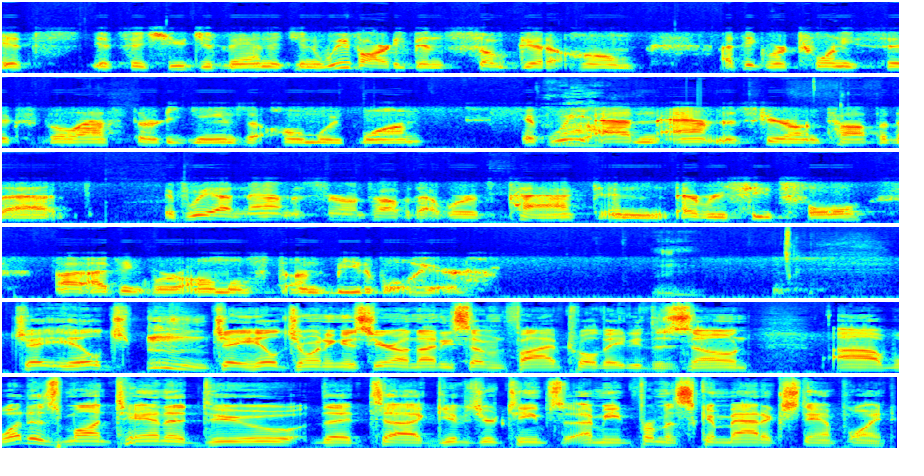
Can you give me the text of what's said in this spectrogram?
it's it's a huge advantage. And we've already been so good at home. I think we're 26 of the last 30 games at home we've won. If we wow. add an atmosphere on top of that, if we add an atmosphere on top of that where it's packed and every seat's full, uh, I think we're almost unbeatable here. Mm-hmm. Jay Hill, Jay Hill joining us here on 97.5, 1280 The Zone. Uh, what does Montana do that uh, gives your teams, I mean, from a schematic standpoint,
